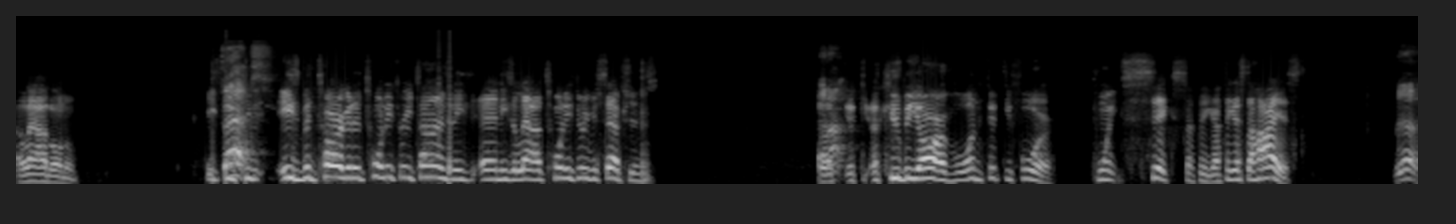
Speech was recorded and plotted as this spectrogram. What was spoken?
allowed on him? He's, he's, he's been targeted 23 times and he's and he's allowed 23 receptions. A, And I- a- a QBR of 154.6, I think. I think that's the highest. Yeah.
